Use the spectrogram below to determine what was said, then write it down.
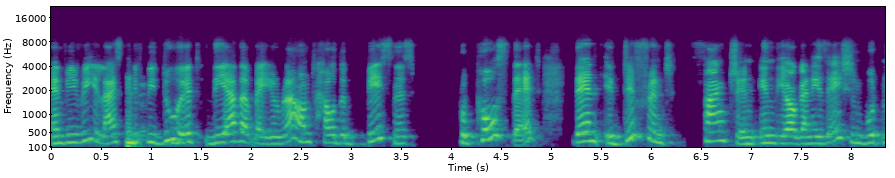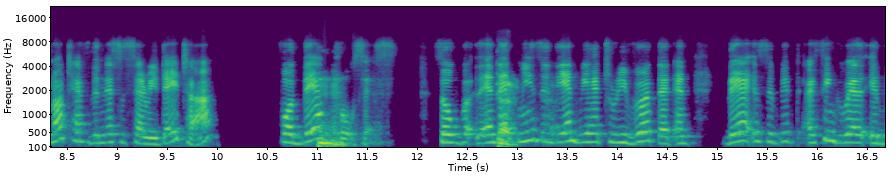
And we realized mm-hmm. if we do it the other way around, how the business proposed that, then a different function in the organization would not have the necessary data for their mm-hmm. process. So, and that means in the end, we had to revert that. And there is a bit, I think, where it,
